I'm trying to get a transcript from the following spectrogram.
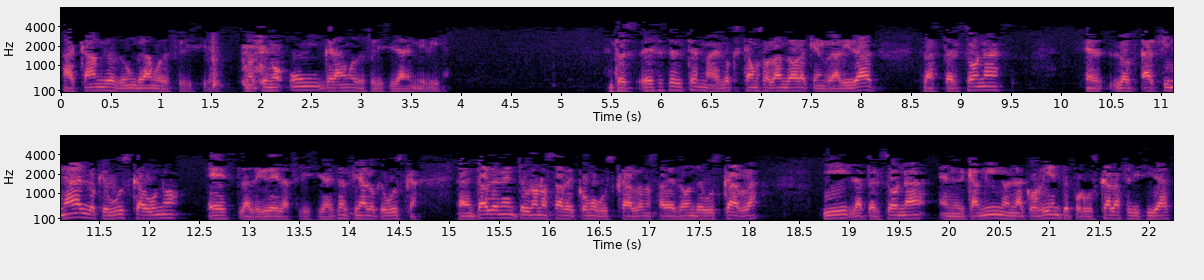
a cambio de un gramo de felicidad. No tengo un gramo de felicidad en mi vida. Entonces, ese es el tema, es lo que estamos hablando ahora, que en realidad las personas, al final lo que busca uno es la alegría y la felicidad. Es al final lo que busca. Lamentablemente uno no sabe cómo buscarla, no sabe dónde buscarla, y la persona en el camino, en la corriente, por buscar la felicidad,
